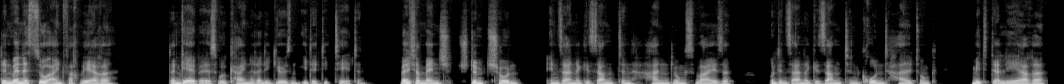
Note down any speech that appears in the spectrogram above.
Denn wenn es so einfach wäre, dann gäbe es wohl keine religiösen Identitäten. Welcher Mensch stimmt schon in seiner gesamten Handlungsweise und in seiner gesamten Grundhaltung mit der Lehre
